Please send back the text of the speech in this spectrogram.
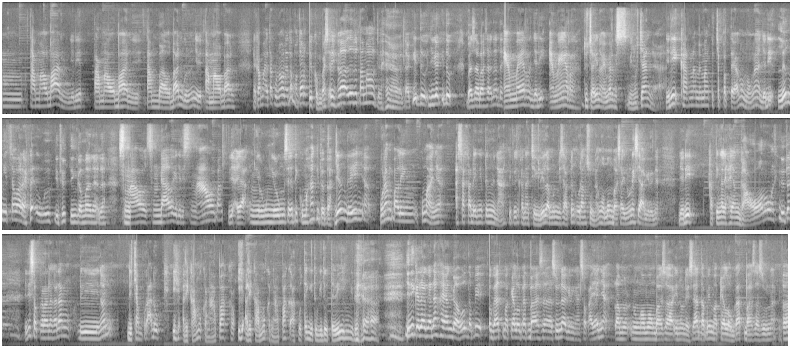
tamalban jadi tamalban jadi tambalban kudu jadi tamalban nah kamu eta kunaon eta motor di kempes eh itu tamal. Tak gitu jika gitu. Bahasa bahasanya teh emer jadi emer. Itu cina emer geus minuh can. Jadi karena memang kucepet ya ngomongnya jadi leungit saware gitu tinggal mana dah senal sendal jadi senal pan jadi aya ngirung-ngirung seetik kumaha gitu tah. Jeung deui nya paling kumanya asa kadenge tengeunah gitu karena cili lamun misalkan orang Sunda ngomong bahasa Indonesia gitu nya. Jadi katingali hayang gaul gitu jadi sok kadang-kadang di non dicampur aduk. Ih adik kamu kenapa ih adik kamu kenapa ke aku teh gitu-gitu teuing gitu ya. Jadi kadang-kadang hayang gaul tapi logat make logat bahasa Sunda gini ngasok ayahnya lamun ngomong bahasa Indonesia tapi make logat bahasa Sunda. E,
